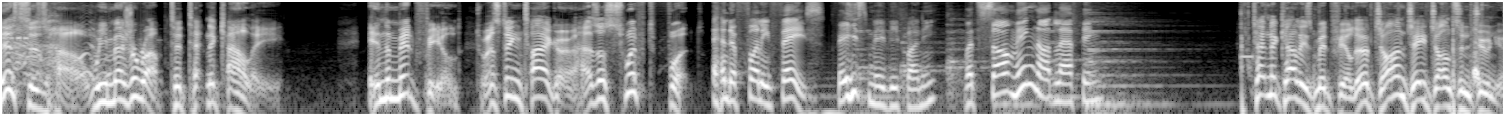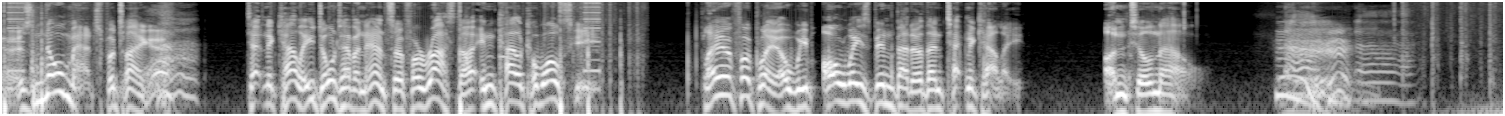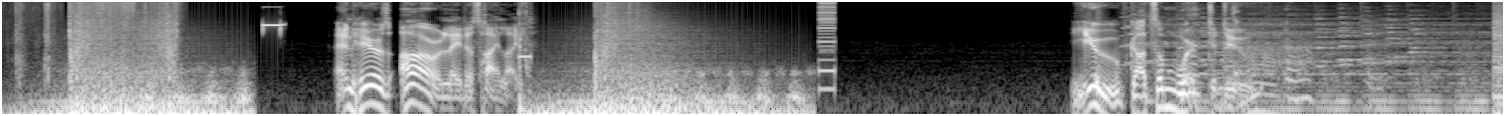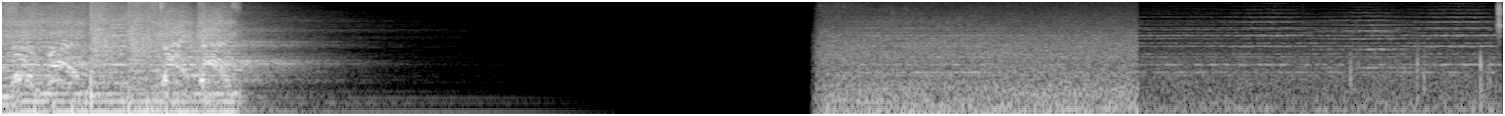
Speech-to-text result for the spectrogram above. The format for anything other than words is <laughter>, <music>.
This is how we measure up to Technicali. In the midfield, Twisting Tiger has a swift foot. And a funny face. Face may be funny, but Sao Ming not laughing. Technicali's midfielder, John J. Johnson Jr., is no match for Tiger. <gasps> Technicali don't have an answer for Rasta in Kyle Kowalski. Player for player, we've always been better than Technicali. Until now. Hmm. And here's our latest highlight. You've got some work to do.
